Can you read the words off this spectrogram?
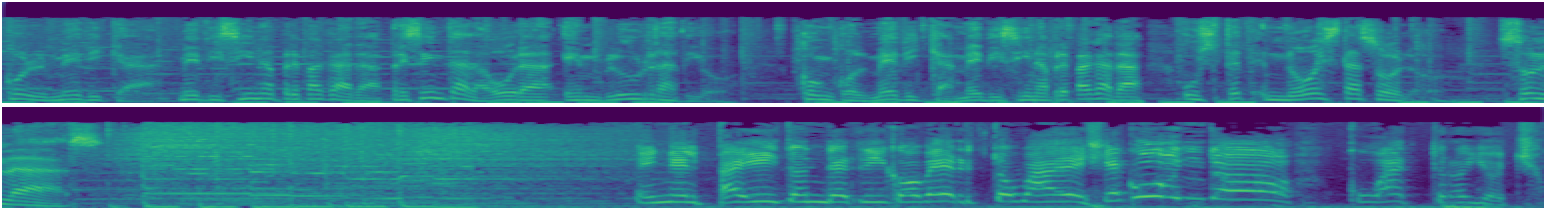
Colmédica, medicina prepagada, presenta la hora en Blue Radio. Con Colmédica, medicina prepagada, usted no está solo. Son las... En el país donde Rigoberto va de segundo, 4 y 8.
